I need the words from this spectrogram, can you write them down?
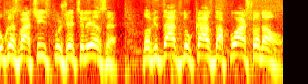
Lucas Martins, por gentileza, novidades no caso da Porsche ou não?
